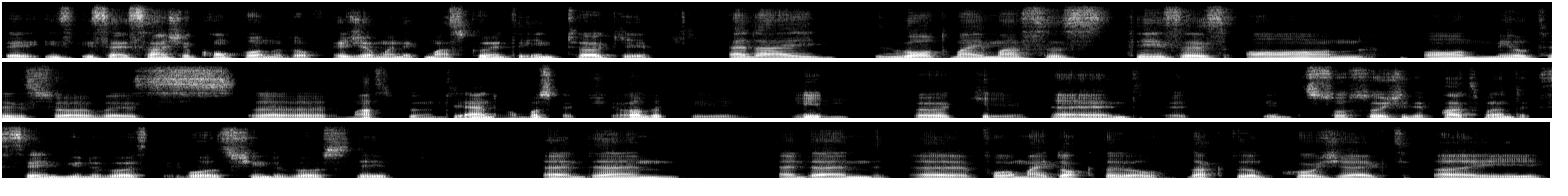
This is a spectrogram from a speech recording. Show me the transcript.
is, is an essential component of hegemonic masculinity in Turkey. And I wrote my master's thesis on on military service, uh, masculinity, and homosexuality in Turkey, and in sociology department at the same university, Boğaziçi University. And then and then uh, for my doctoral doctoral project, I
